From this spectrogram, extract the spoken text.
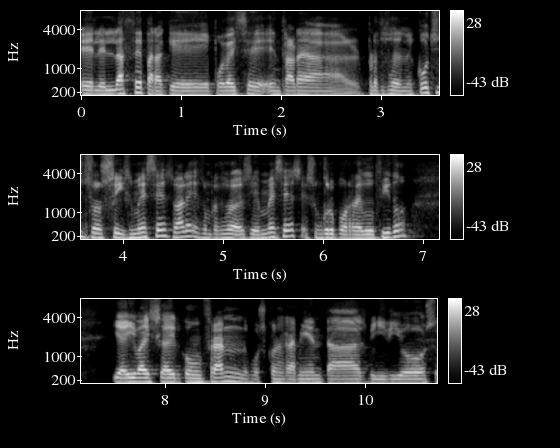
enlace para que podáis eh, entrar al proceso de Net Coaching. Son seis meses, ¿vale? Es un proceso de seis meses, es un grupo reducido y ahí vais a ir con Fran, pues con herramientas, vídeos.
